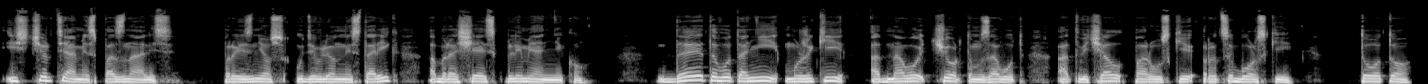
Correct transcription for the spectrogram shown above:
и с чертями спознались?» произнес удивленный старик, обращаясь к племяннику. «Да это вот они, мужики, одного чертом зовут», отвечал по-русски Рацеборский. «То-то,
